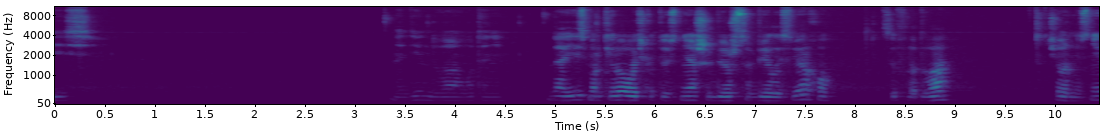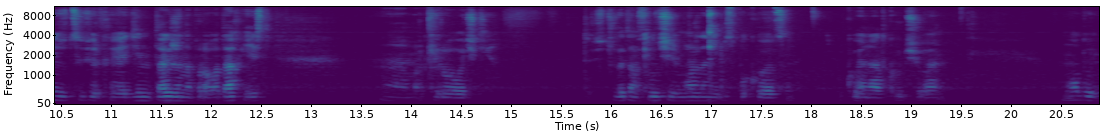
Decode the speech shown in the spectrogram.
Да, есть маркировочка, то есть не ошибешься. Белый сверху, цифра 2, черный снизу, циферка 1. Также на проводах есть э, маркировочки. То есть в этом случае можно не беспокоиться. Спокойно откручиваем модуль.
